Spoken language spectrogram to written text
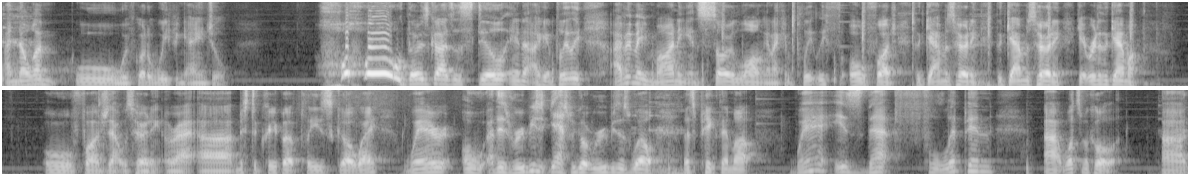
I know I'm. Oh, we've got a weeping angel. Ho Those guys are still in it. I completely. I haven't been mining in so long, and I completely. Oh fudge! The gamma's hurting. The gamma's hurting. Get rid of the gamma. Oh, fudge, that was hurting. All right, uh, Mr. Creeper, please go away. Where? Oh, are there rubies? Yes, we got rubies as well. Let's pick them up. Where is that flippin', uh, what's my call? Uh,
